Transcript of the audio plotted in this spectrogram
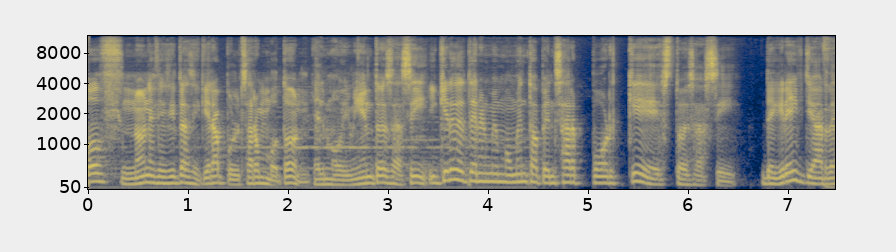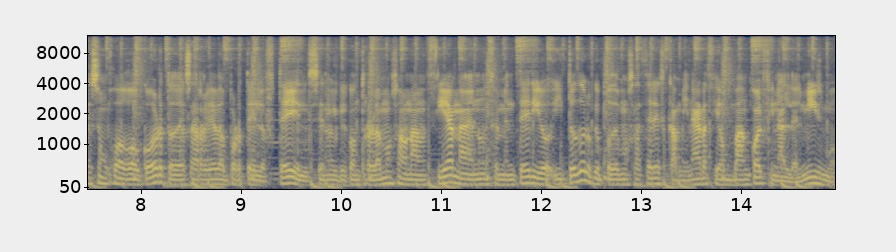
Off no necesita siquiera pulsar un botón, el movimiento es así, y quiero detenerme un momento a pensar por qué esto es así. The Graveyard es un juego corto desarrollado por Tale of Tales, en el que controlamos a una anciana en un cementerio y todo lo que podemos hacer es caminar hacia un banco al final del mismo.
